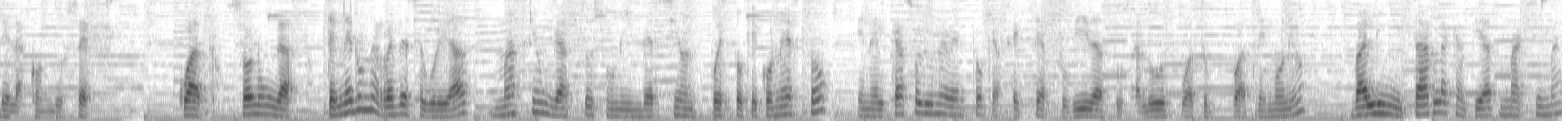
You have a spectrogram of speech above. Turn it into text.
de la Conducef. 4. Son un gasto. Tener una red de seguridad más que un gasto es una inversión, puesto que con esto, en el caso de un evento que afecte a tu vida, tu salud o a tu patrimonio, va a limitar la cantidad máxima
